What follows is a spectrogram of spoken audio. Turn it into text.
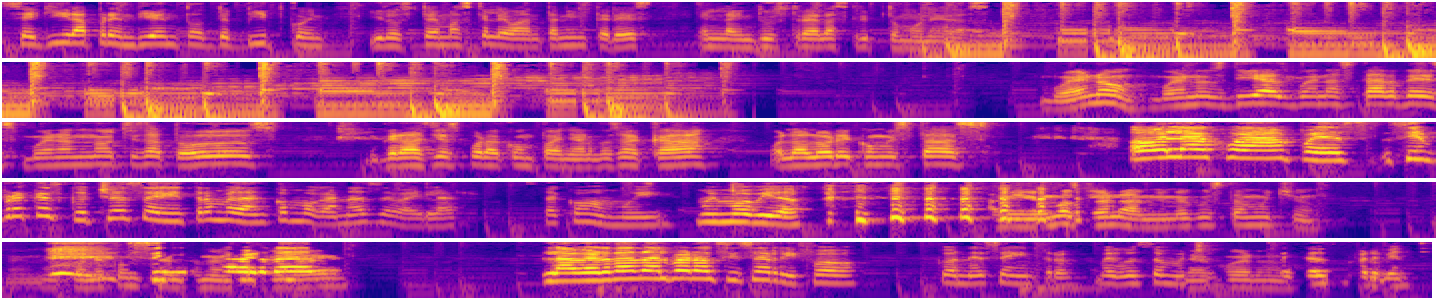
seguir aprendiendo de Bitcoin y los temas que levantan interés en la industria de las criptomonedas. Bueno, buenos días, buenas tardes, buenas noches a todos. Gracias por acompañarnos acá. Hola Lore, ¿cómo estás? Hola Juan, pues siempre que escucho ese intro me dan como ganas de bailar. Está como muy, muy movido. A mí me emociona, a mí me gusta mucho. Me, pone contento, la, verdad, la verdad Álvaro sí se rifó con ese intro. Me gusta mucho. De acuerdo. Se quedó súper bien.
